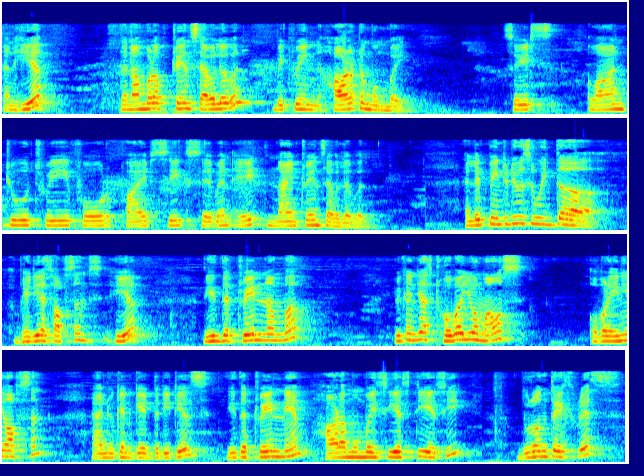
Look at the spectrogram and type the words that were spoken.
And here the number of trains available between Howrah to Mumbai. So it's 1, 2, 3, 4, 5, 6, 7, 8, 9 trains available. And let me introduce you with the various options here. This is the train number. You can just hover your mouse over any option and you can get the details. This is the train name Howrah Mumbai CST AC Duronto Express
